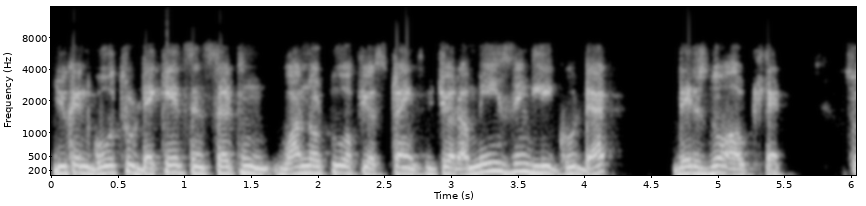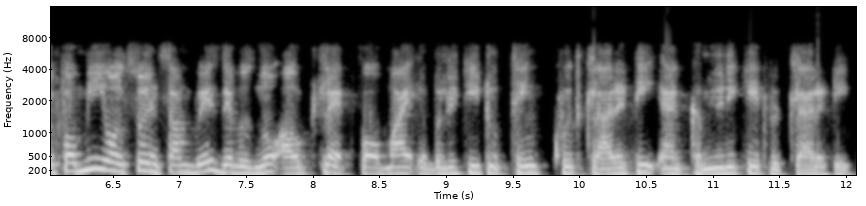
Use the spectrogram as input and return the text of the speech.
You can go through decades and certain one or two of your strengths, which you're amazingly good at, there is no outlet. So for me also in some ways, there was no outlet for my ability to think with clarity and communicate with clarity.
